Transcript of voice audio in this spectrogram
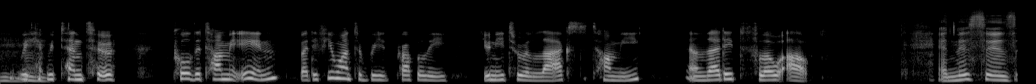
mm-hmm. we we tend to pull the tummy in. But if you want to breathe properly, you need to relax the tummy and let it flow out. And this is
